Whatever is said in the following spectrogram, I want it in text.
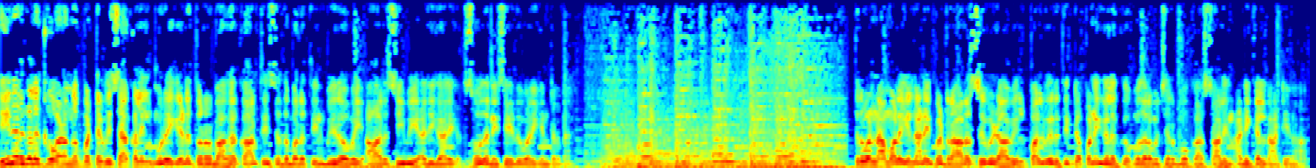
சீனர்களுக்கு வழங்கப்பட்ட விசாக்களில் முறைகேடு தொடர்பாக கார்த்தி சிதம்பரத்தின் பீரோவை ஆறு சிபிஐ அதிகாரிகள் சோதனை செய்து வருகின்றனர். திருவண்ணாமலையில் நடைபெற்ற அரசு விழாவில் பல்வேறு திட்டப்பணிகளுக்கு முதலமைச்சர் மு ஸ்டாலின் அடிக்கல் நாட்டினார்.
